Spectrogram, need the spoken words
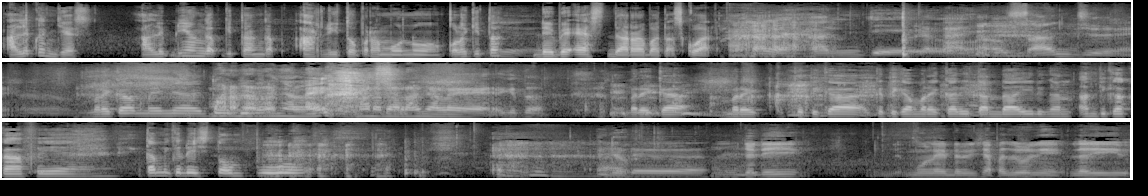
Alip kan jazz. Alip ini anggap kita anggap Ardito Pramono. Kalau kita Iya. DBS Darah Batak Squad. Anjir. Sanjay. Mereka mainnya itu Mana di mana? darahnya le? Mana darahnya le? Gitu. mereka mereka ketika ketika mereka ditandai dengan Antika Cafe kami ke Desi Tompul Aduh. jadi mulai dari siapa dulu nih dari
